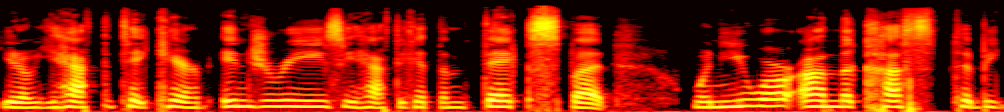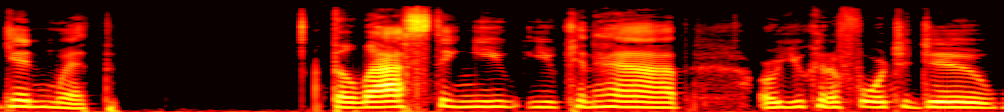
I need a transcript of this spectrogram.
You know, you have to take care of injuries, you have to get them fixed, but when you are on the cusp to begin with, the last thing you, you can have or you can afford to do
